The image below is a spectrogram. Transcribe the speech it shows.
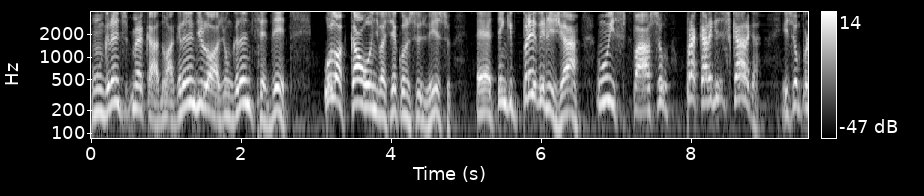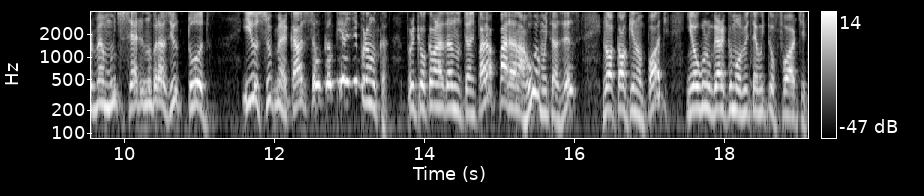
um grande supermercado, uma grande loja, um grande CD, o local onde vai ser construído isso é, tem que privilegiar um espaço para carga e descarga. Isso é um problema muito sério no Brasil todo. E os supermercados são campeões de bronca, porque o camarada não tem onde parar, para na rua muitas vezes, em local que não pode, em algum lugar que o movimento é muito forte,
